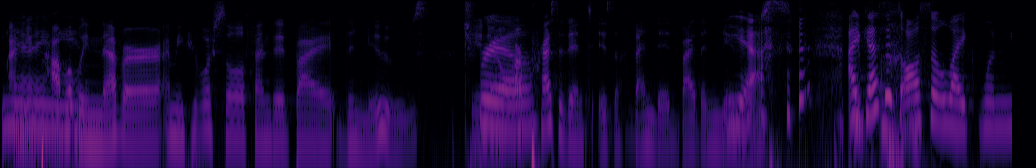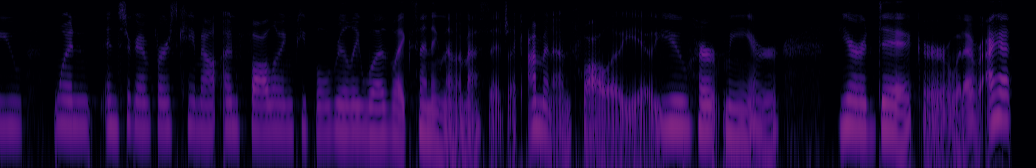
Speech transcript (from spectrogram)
You I mean, probably never. I mean, people are still offended by the news. True. You know, our president is offended by the news. Yeah. I guess it's also like when you when Instagram first came out, unfollowing people really was like sending them a message like I'm gonna unfollow you. You hurt me or you're a dick or whatever. I had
